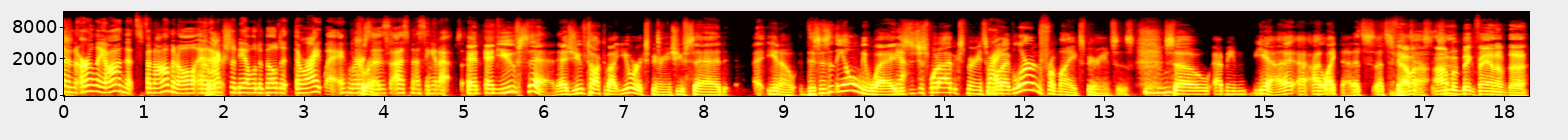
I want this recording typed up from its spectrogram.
something early on that's phenomenal and Correct. actually be able to build it the right way versus us messing it up. So. and and you've said as you've talked about your experience, you've said, uh, you know, this isn't the only way. Yeah. This is just what I've experienced and what I've learned from my experiences. Mhm. So I mean, yeah, I, I I like that. That's that's Yeah, I'm, a, fantastic. I'm a big fan of the,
